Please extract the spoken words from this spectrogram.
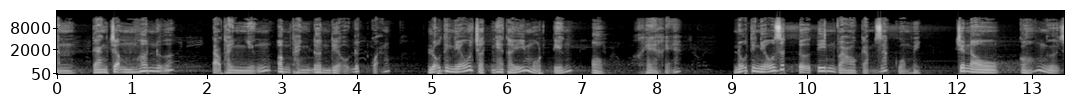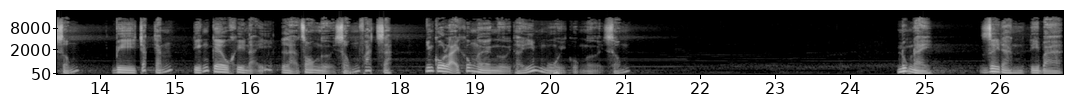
đàn càng chậm hơn nữa, tạo thành những âm thanh đơn điệu đứt quãng. Lỗ tin Nhiễu chợt nghe thấy một tiếng ồ khe khẽ. Lỗ tin Nhiễu rất tự tin vào cảm giác của mình. Trên đầu có người sống, vì chắc chắn tiếng kêu khi nãy là do người sống phát ra, nhưng cô lại không hề ngửi thấy mùi của người sống. Lúc này, dây đàn tỳ bà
